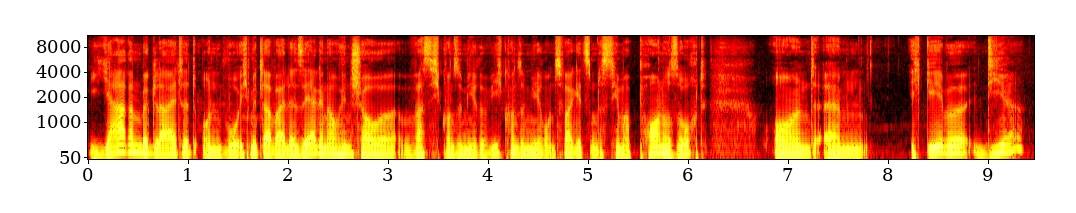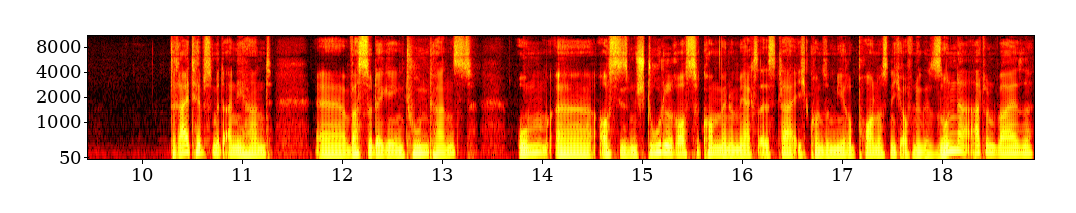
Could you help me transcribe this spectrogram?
Jahren begleitet und wo ich mittlerweile sehr genau hinschaue, was ich konsumiere, wie ich konsumiere. Und zwar geht es um das Thema Pornosucht. Und ähm, ich gebe dir drei Tipps mit an die Hand, äh, was du dagegen tun kannst, um äh, aus diesem Strudel rauszukommen, wenn du merkst, alles klar, ich konsumiere Pornos nicht auf eine gesunde Art und Weise,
